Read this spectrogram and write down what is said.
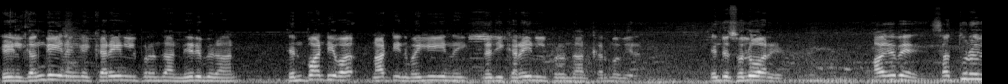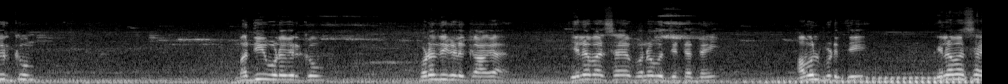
எழில் கங்கை நங்கை கரையினில் பிறந்தான் நேருபிரான். தென்பாண்டி வா- நாட்டின் வைகையினை நதி கரையினில் பிறந்தான் கர்மவீரன் என்று சொல்லுவார்கள். ஆகவே சத்துணவிற்கும் மதிய உணவிற்கும் குழந்தைகளுக்காக இலவச உணவு திட்டத்தை அமுல்படுத்தி இலவச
